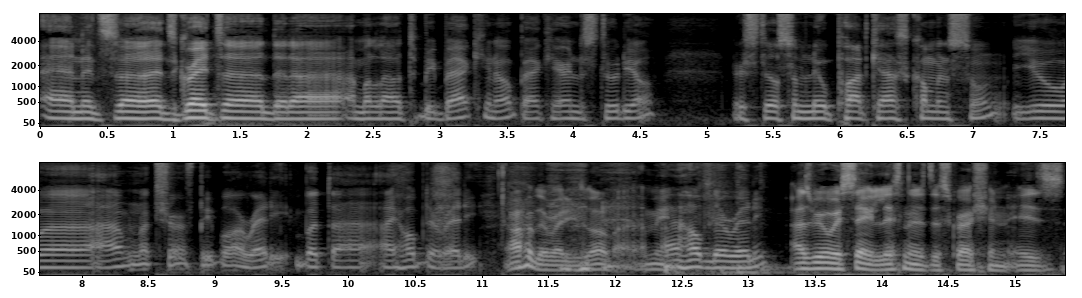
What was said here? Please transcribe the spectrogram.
and it's uh, it's great uh, that uh, I'm allowed to be back. You know, back here in the studio. There's still some new podcasts coming soon. You, uh, I'm not sure if people are ready, but uh, I hope they're ready. I hope they're ready as well, man. I mean, I hope they're ready. as we always say, listeners' discretion is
